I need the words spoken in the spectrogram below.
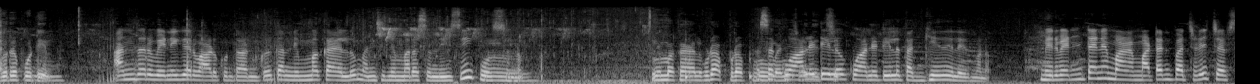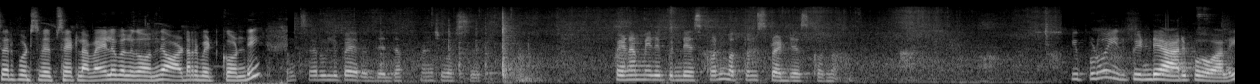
గొర్రె పొటేలు. అందరు వెనిగర్ వాడుకుంటారు అనుకో కానీ నిమ్మకాయలు మంచి నిమ్మరసం తీసి పోస్తున్నాం. నిమ్మకాయలు కూడా అప్పుడప్పుడు క్వాలిటీలో క్వాంటిటీలో తగ్గేదే లేదు మనం. మీరు వెంటనే మన మటన్ పచ్చడి చెఫ్సర్ ఫుడ్స్ వెబ్సైట్లో అవైలబుల్గా ఉంది ఆర్డర్ పెట్టుకోండి. ఒకసారి ఉల్లిపాయ రుద్దేద్దాం. మంచిగా వస్తుంది. పెనం మీద పిండి వేసుకొని మొత్తం స్ప్రెడ్ చేసుకుందాం. ఇప్పుడు ఇది పిండి ఆరిపోవాలి.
